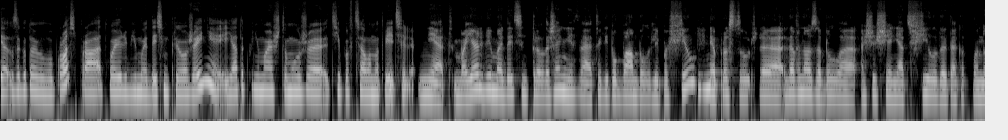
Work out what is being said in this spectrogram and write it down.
Я заготовила вопрос про твое любимое дейтинг-приложение, и я так понимаю, что мы уже, типа, в целом ответили. Нет, мое любимое дейтинг-приложение, не знаю, это либо Bumble, либо Фил. Mm-hmm. Я просто уже давно забыла ощущение от Филда, так как он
